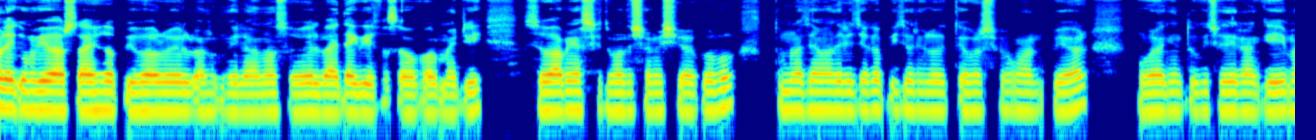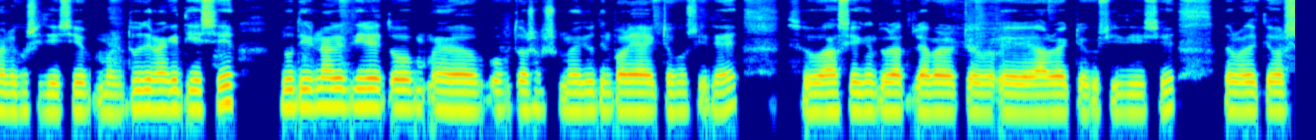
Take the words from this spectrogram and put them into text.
আলাইকুম viewers I hope you are well আলহামদুলিল্লাহ আমার সোহেল ভাই দেখবি ফল মাইটি সো আমি আজকে তোমাদের সঙ্গে শেয়ার করব। তোমরা যে আমাদের এই জায়গায় পিছনগুলো দেখতে পারছ ওয়ান প্লেয়ার ওরা কিন্তু কিছুদিন আগে মানে খুশি দিয়েছে মানে দুদিন আগে দিয়েছে। দুদিন আগে দিলে তো কবুতর সবসময় দুদিন পরে একটা ঘুষি দেয়। সো আজকে কিন্তু রাত্রে আবার একটা আরও একটা ঘুষি দিয়েছে। তোমরা দেখতে পাচ্ছ,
